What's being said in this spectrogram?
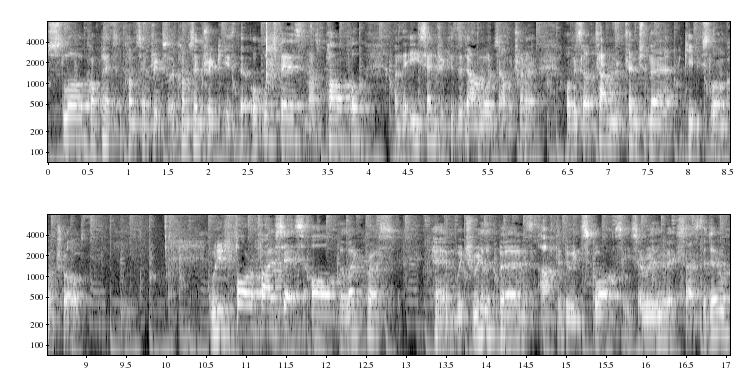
slow compared to the concentric. So the concentric is the upwards phase and that's powerful and the eccentric is the downwards and we're trying to obviously have time under tension there and keep it slow and controlled. We did four or five sets of the leg press um, which really burns after doing squats. It's a really good exercise to do.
